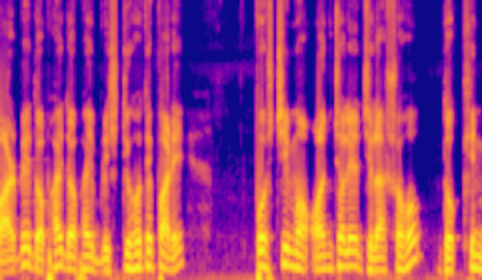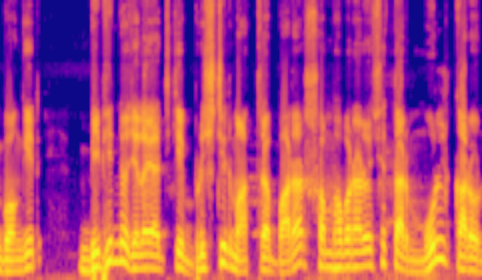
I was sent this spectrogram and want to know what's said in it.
বাড়বে, দফায় দফায় বৃষ্টি হতে পারে। পশ্চিম অঞ্চলের জেলাসহ দক্ষিণবঙ্গের বিভিন্ন জেলায় আজকে বৃষ্টির মাত্রা বাড়ার সম্ভাবনা রয়েছে। তার মূল কারণ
